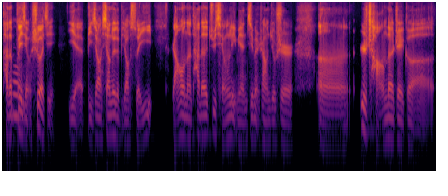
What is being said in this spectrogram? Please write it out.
它的背景设计。也比较相对的比较随意，然后呢，它的剧情里面基本上就是，呃，日常的这个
